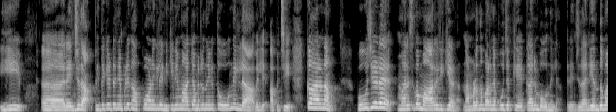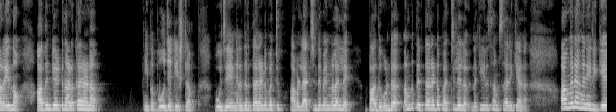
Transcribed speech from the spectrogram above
ഈ രഞ്ജിത അപ്പം ഇത് കേട്ടുകഴിഞ്ഞപ്പോഴേക്കും അപ്പു ആണെങ്കിൽ എനിക്കിനി മാറ്റാൻ പറ്റുമെന്ന് എനിക്ക് തോന്നുന്നില്ല വലിയ അപ്പച്ചി. കാരണം പൂജയുടെ മനസ്സിപ്പം മാറിയിരിക്കുകയാണ്. നമ്മളൊന്നും പറഞ്ഞ പൂജ കേൾക്കാനും പോകുന്നില്ല. രഞ്ജിതാന്റെ എന്ത് പറയുന്നോ അതും കേട്ട് നടക്കാനാണ് ഇപ്പം പൂജയ്ക്ക് ഇഷ്ടം. പൂജയെ എങ്ങനെ തിരുത്താനായിട്ട് പറ്റും? അവളുടെ അച്ഛന്റെ പെങ്ങളല്ലേ. അപ്പം അതുകൊണ്ട് നമുക്ക് തിരുത്താനായിട്ട് പറ്റില്ലല്ലോ എന്നൊക്കെ ഇങ്ങനെ സംസാരിക്കുകയാണ്. അങ്ങനെ അങ്ങനെ ഇരിക്കെ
